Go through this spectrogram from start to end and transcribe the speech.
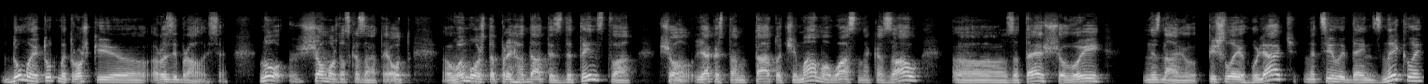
думаю, тут ми трошки розібралися. Ну, що можна сказати? От ви можете пригадати з дитинства, що якось там тато чи мама вас наказав е, за те, що ви не знаю, пішли гулять, на цілий день зникли,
